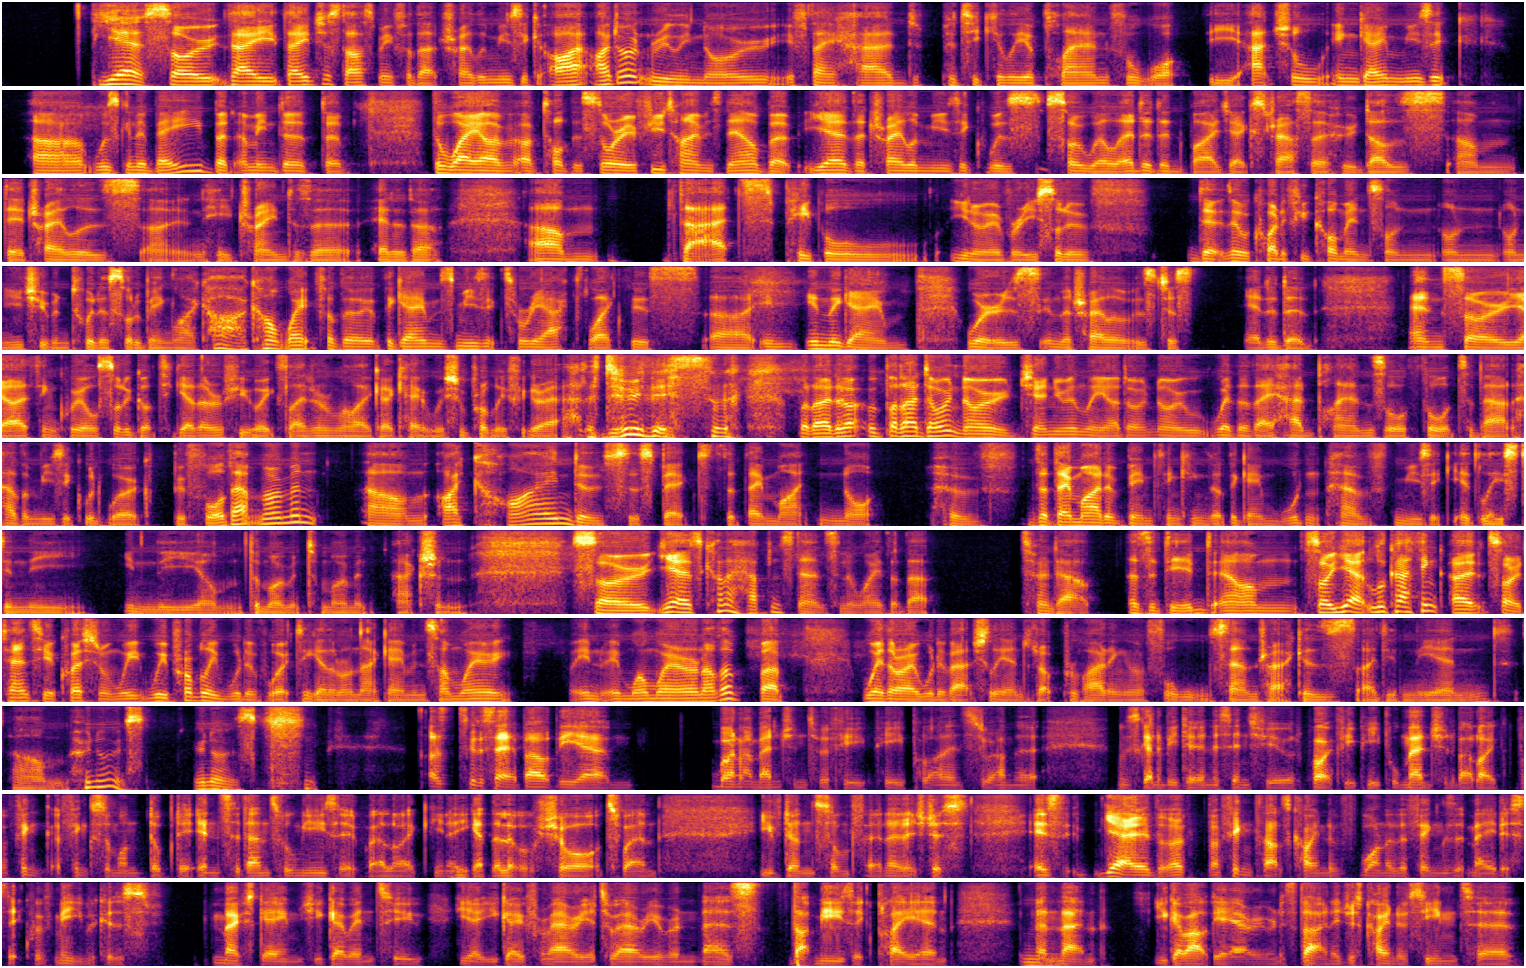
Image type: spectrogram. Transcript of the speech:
yeah, so they they just asked me for that trailer music. I, I don't really know if they had particularly a plan for what the actual in-game music uh, was going to be, but I mean the the the way I've I've told this story a few times now, but yeah, the trailer music was so well edited by Jack Strasser, who does um, their trailers, uh, and he trained as a editor. Um, that people, you know, every sort of there, there were quite a few comments on, on, on YouTube and Twitter sort of being like, oh, I can't wait for the, the game's music to react like this uh, in, in the game, whereas in the trailer it was just edited. And so, yeah, I think we all sort of got together a few weeks later and we're like, okay, we should probably figure out how to do this. but I don't, but I don't know, genuinely, I don't know whether they had plans or thoughts about how the music would work before that moment. Um, I kind of suspect that they might not have that they might have been thinking that the game wouldn't have music at least in the in the um, the moment to moment action. So yeah, it's kind of happenstance in a way that that turned out as it did. Um, so yeah, look, I think uh, sorry to answer your question, we we probably would have worked together on that game in some way, in in one way or another, but whether I would have actually ended up providing a full soundtrack as I did in the end, um, who knows? Who knows? I was going to say about the um, when I mentioned to a few people on Instagram that I was going to be doing this interview, quite a few people mentioned about like I think I think someone dubbed it incidental music, where like you know you get the little shorts when you've done something, and it's just is yeah. I, I think that's kind of one of the things that made it stick with me because most games you go into, you know, you go from area to area and there's that music playing, mm. and then you go out the area and it's that, and it just kind of seemed to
